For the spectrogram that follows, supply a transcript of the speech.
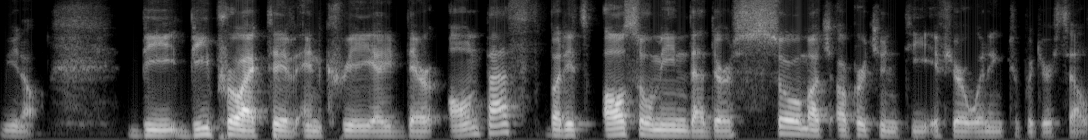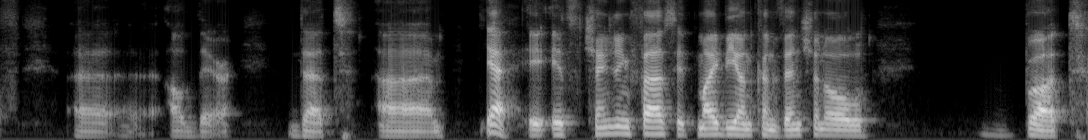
you know be be proactive and create their own path but it also mean that there's so much opportunity if you're willing to put yourself uh, out there that um, yeah it, it's changing fast. It might be unconventional but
